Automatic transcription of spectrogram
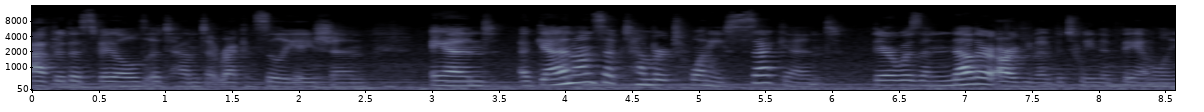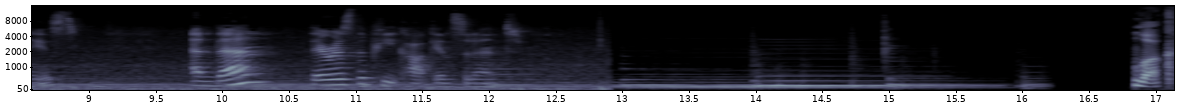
after this failed attempt at reconciliation. And again on September 22nd, there was another argument between the families. And then there was the peacock incident. Look,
